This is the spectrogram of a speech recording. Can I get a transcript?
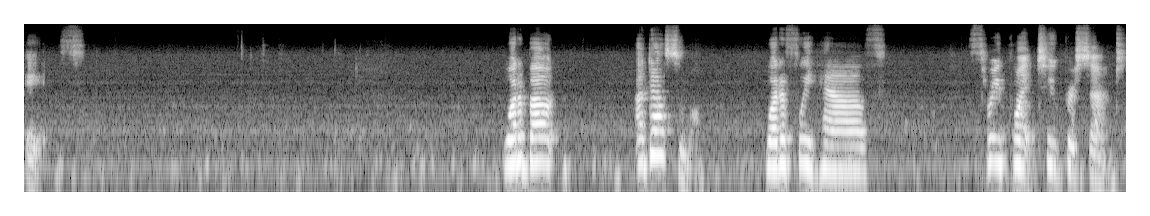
eighth. What about a decimal? What if we have 3.2%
